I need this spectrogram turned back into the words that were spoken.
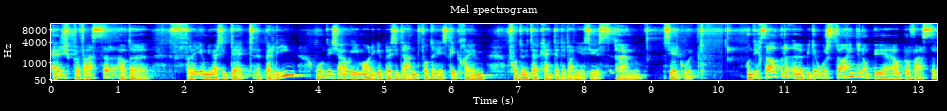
er ist Professor an der Freie Universität Berlin und ist auch ehemaliger Präsident von der SGKM. Von dort her kennt er den Daniel Süß ähm, sehr gut. Und ich selber äh, bin der Urs dahinten und bin auch Professor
